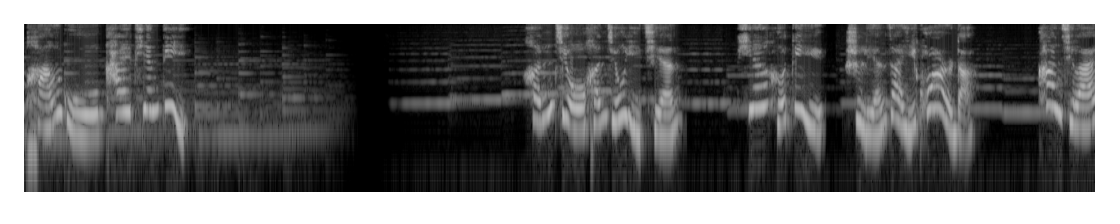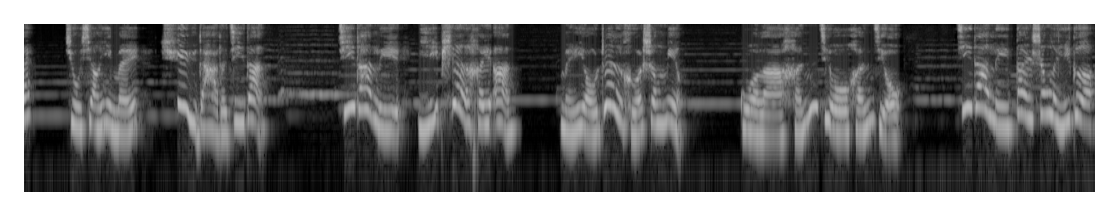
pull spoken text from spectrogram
盘古开天地》。很久很久以前，天和地是连在一块儿的，看起来就像一枚巨大的鸡蛋。鸡蛋里一片黑暗，没有任何生命。过了很久很久，鸡蛋里诞生了一个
